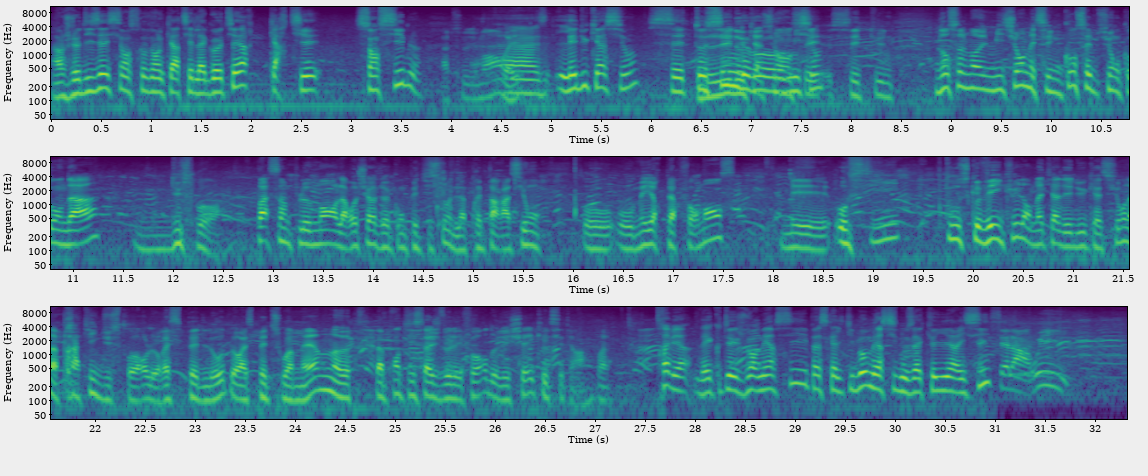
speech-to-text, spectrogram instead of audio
Alors je le disais, ici on se trouve dans le quartier de la Gautière, quartier sensible. Absolument, euh, oui. L'éducation, c'est aussi une de vos missions C'est une, non seulement une mission, mais c'est une conception qu'on a du sport. Pas simplement la recherche de la compétition et de la préparation aux, aux meilleures performances, mais aussi tout ce que véhicule en matière d'éducation la pratique du sport, le respect de l'autre, le respect de soi-même, euh, l'apprentissage de l'effort, de l'échec, etc. Voilà. Très bien. Bah, écoutez, je vous remercie, Pascal Thibault. Merci de nous accueillir ici. Excellent, oui.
